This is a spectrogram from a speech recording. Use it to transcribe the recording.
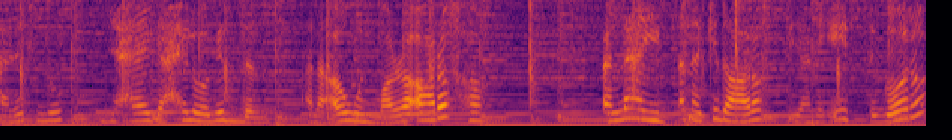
قالت له دي حاجة حلوة جدا أنا أول مرة أعرفها. قال لها يبقى أنا كده عرفت يعني إيه التجارة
